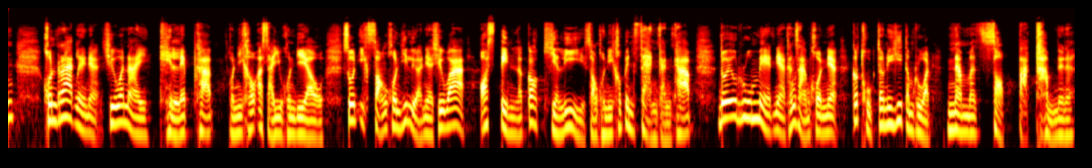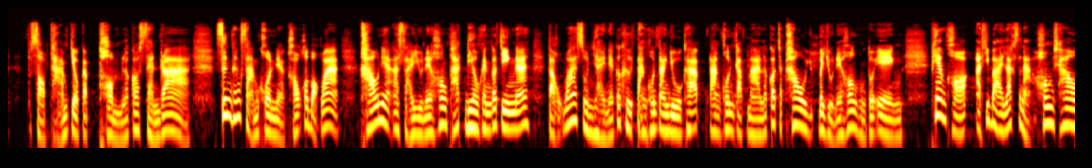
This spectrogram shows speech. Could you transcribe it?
คนแรกเลยเนี่ยชื่อว่านายเคเลบครับ คนนี้เขาอาศัยอยู่คนเดียว ส่วนอีก 2 คนที่เหลือเนี่ยชื่อว่าออสตินแล้วก็เคียรี่สองคนนี้เขาเป็นแฟนกันครับ โดย roommate เนี่ยทั้ง 3 คนเนี่ยก็ถูกเจ้าหน้าที่ตำรวจนำมาสอบปากคำด้วยนะ สอบถามเกี่ยวกับทอมแล้วก็แซนดราซึ่งทั้ง 3 คนเนี่ยเขาก็บอกว่าเขาเนี่ยอาศัยอยู่ในห้องพักเดียวกันก็จริงนะ แต่ว่าส่วนใหญ่เนี่ยก็คือต่างคนต่างอยู่ครับ ต่างคนกลับมาแล้วก็จะเข้าไปอยู่ในห้องของตัวเองพี่แฮมขออธิบายลักษณะห้องเช่า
